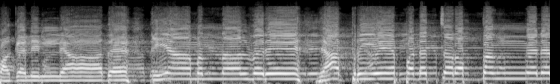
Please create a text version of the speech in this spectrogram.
പകലില്ലാതെ ഖിയാമന്നാൾ വരെ രാത്രിയെ പടച്ച റബ്ബങ്ങനെ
